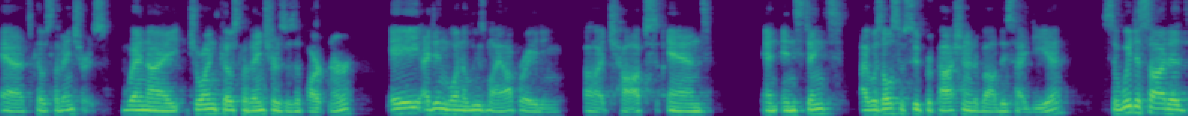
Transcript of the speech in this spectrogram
at Khosla Ventures. When I joined Khosla Ventures as a partner, A, I didn't want to lose my operating uh, chops and and instinct. I was also super passionate about this idea. So we decided,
